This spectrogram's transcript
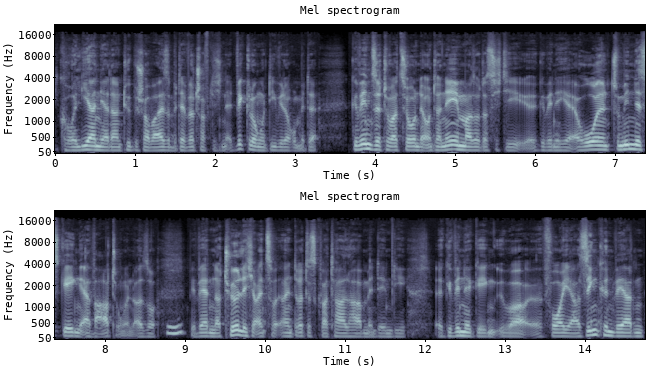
die korrelieren ja dann typischerweise mit der wirtschaftlichen Entwicklung und die wiederum mit der Gewinnsituation der Unternehmen, also dass sich die äh, Gewinne hier erholen, zumindest gegen Erwartungen. Also mhm. wir werden natürlich ein, ein drittes Quartal haben, in dem die äh, Gewinne gegenüber äh, Vorjahr sinken werden.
